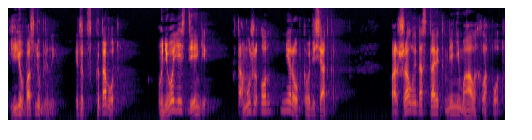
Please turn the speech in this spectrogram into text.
ее возлюбленный, этот скотовод. У него есть деньги, к тому же он не робкого десятка. Пожалуй, доставит мне немало хлопот».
